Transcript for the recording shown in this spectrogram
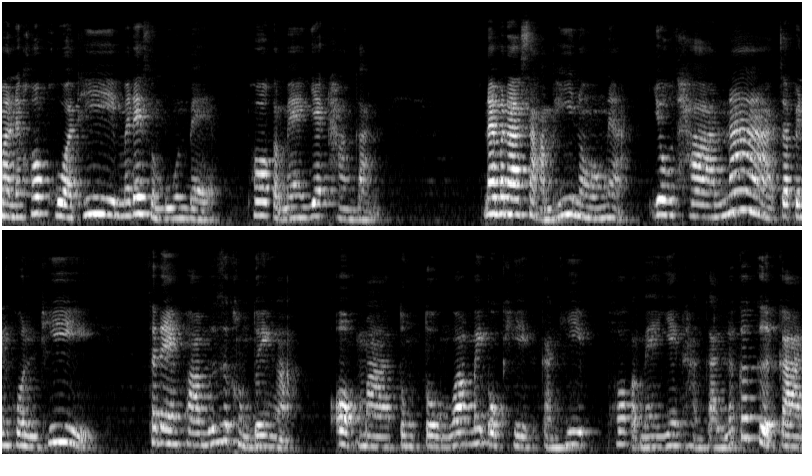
มาในครอบครัวที่ไม่ได้สมบูรณ์แบบพ่อกับแม่แยกทางกัน ในบรรดาสามพี่น้องเนี่ย โยธาน่าจะเป็นคนที่แสดงความรู้สึกของตัวเองอะออกมาตรงๆว่าไม่โอเคกับการที่พ่อกับแม่แยกทางกัน แล้วก็เกิดการ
